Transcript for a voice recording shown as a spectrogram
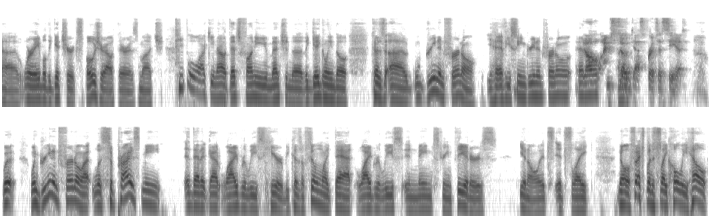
uh, were able to get your exposure out there as much. People walking out, that's funny. You mentioned the, the giggling though, because, uh, Green Inferno, have you seen Green Inferno at No, all? I'm so desperate to see it. When Green Inferno uh, was surprised me that it got wide release here because a film like that wide release in mainstream theaters, you know, it's it's like no offense, but it's like holy hell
